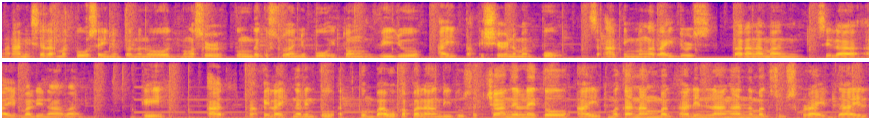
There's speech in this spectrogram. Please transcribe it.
Maraming salamat po sa inyong panonood mga sir. Kung nagustuhan nyo po itong video ay pakishare naman po sa ating mga riders para naman sila ay malinawan. Okay? At pakilike na rin po at kung bago ka pa lang dito sa channel na ito ay makanang mag-alinlangan na mag-subscribe dahil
